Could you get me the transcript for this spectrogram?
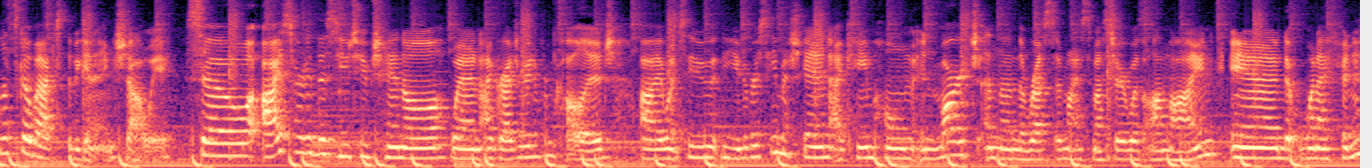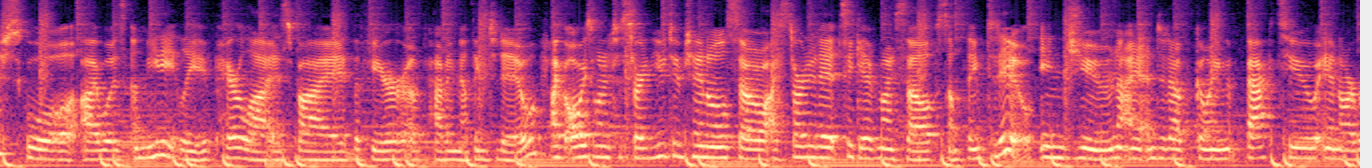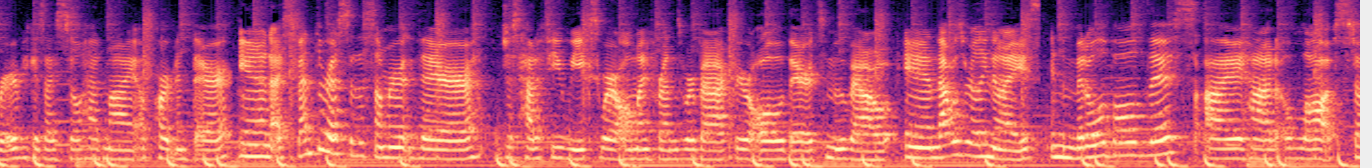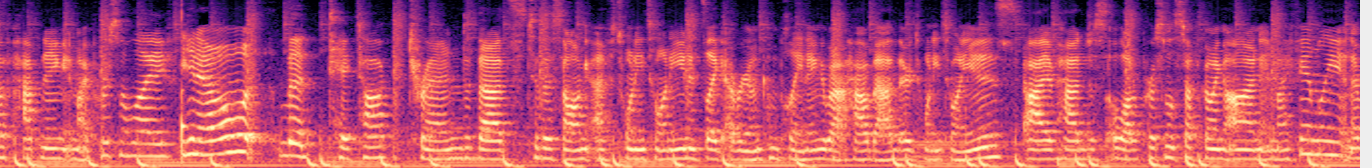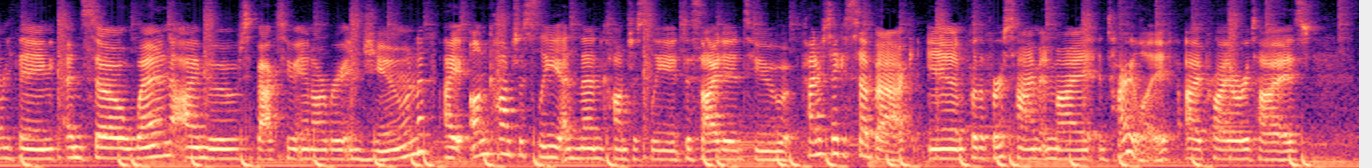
Let's go back to the beginning, shall we? So I started this YouTube channel when I graduated from college. I went to the University of Michigan. I came home in March and then the rest of my semester was online. And when I finished school, I was immediately paralyzed by the fear of having nothing to do. I've always wanted to start a YouTube channel, so I started it to give myself something to do. In June, I ended up going back to Ann Arbor because I still had my apartment there. And and I spent the rest of the summer there, just had a few weeks where all my friends were back. We were all there to move out and that was really nice. In the middle of all of this, I had a lot of stuff happening in my personal life. You know, the TikTok trend that's to the song F2020 and it's like everyone complaining about how bad their 2020 is. I've had just a lot of personal stuff going on in my family and everything. And so when I moved back to Ann Arbor in June, I unconsciously unconsciously and then consciously decided to kind of take a step back and for the first time in my entire life, I prioritized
